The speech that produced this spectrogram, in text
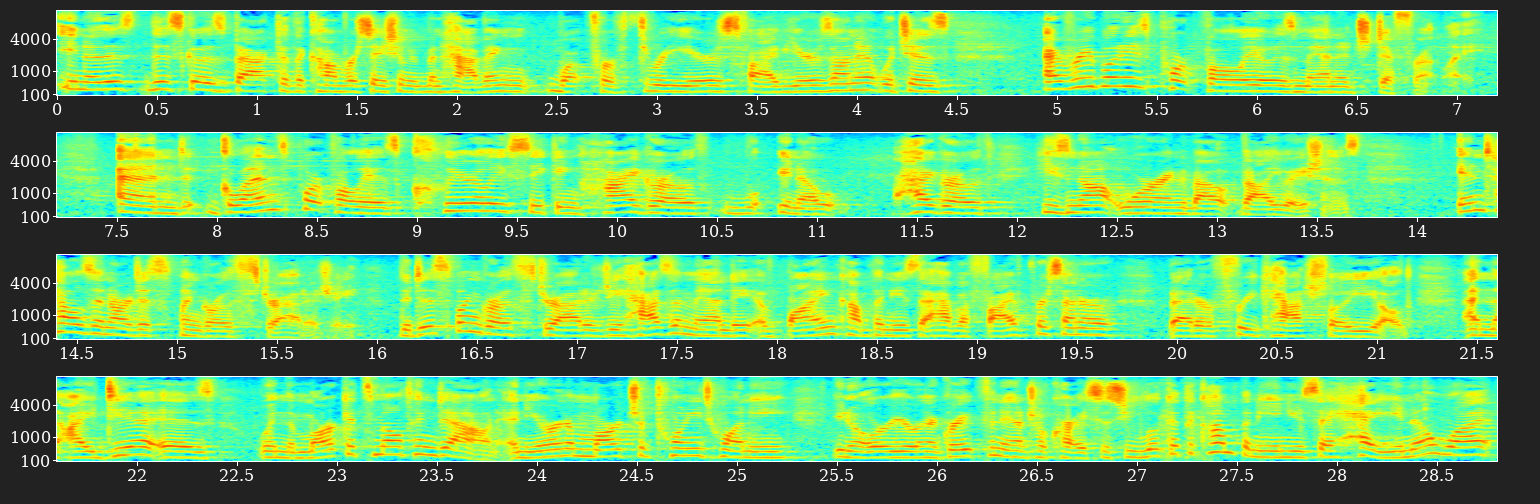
you know this. This goes back to the conversation we've been having, what for three years, five years on it, which is everybody's portfolio is managed differently. And Glen's portfolio is clearly seeking high growth. You know, high growth. He's not worrying about valuations. Intel's in our discipline growth strategy. The discipline growth strategy has a mandate of buying companies that have a 5% or better free cash flow yield. And the idea is when the market's melting down and you're in a March of 2020, you know, or you're in a great financial crisis, you look at the company and you say, hey, you know what?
